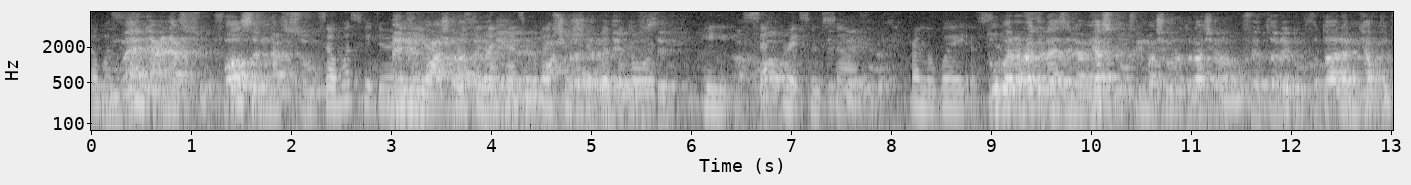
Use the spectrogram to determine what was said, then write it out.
ممانع نفسه فاصل نفسه so what's he doing من المعاشرات الرديئة المعاشرات الرديئة تفسد طوبى للرجل الذي لم يسلك في مشورة العشرة وفي طريق الخطاة لم يقف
